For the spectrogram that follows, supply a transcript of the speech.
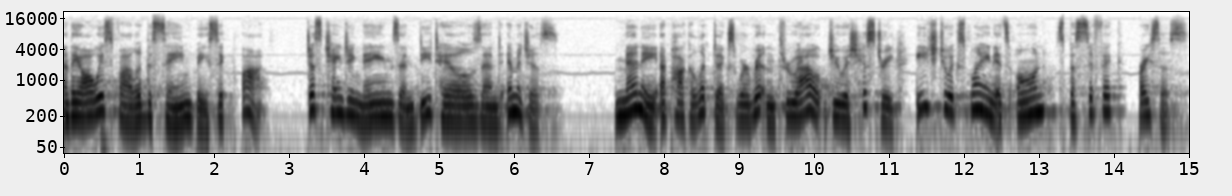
and they always followed the same basic plot, just changing names and details and images. Many apocalyptics were written throughout Jewish history, each to explain its own specific crisis.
